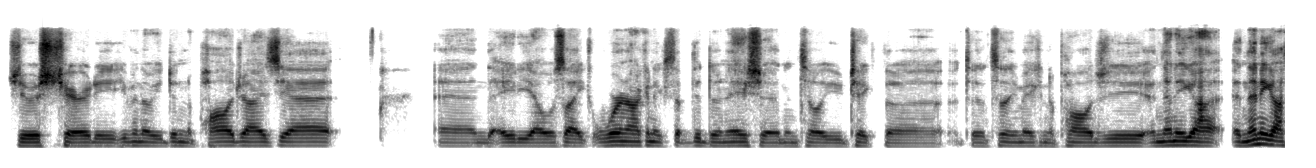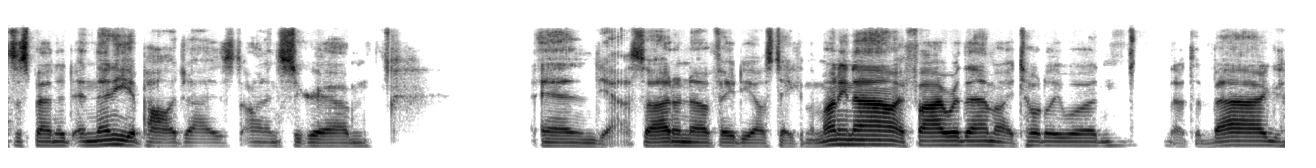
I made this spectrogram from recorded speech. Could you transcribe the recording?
Jewish charity, even though he didn't apologize yet and the ADL was like, "We're not going to accept the donation until you take the to, until you make an apology." And then he got and then he got suspended, and then he apologized on Instagram. And yeah, so I don't know if ADL's taking the money now. If I were them, I totally would. That's a bag.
